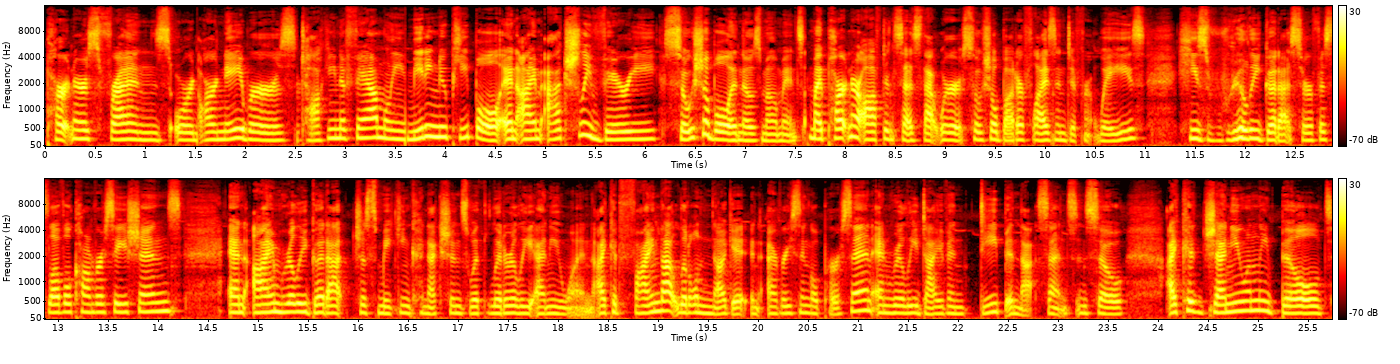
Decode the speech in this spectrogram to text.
partner's friends or our neighbors, talking to family, meeting new people. And I'm actually very sociable in those moments. My partner often says that we're social butterflies in different ways. He's really good at surface level conversations. And I'm really good at just making connections with literally anyone. I could find that little nugget in every single person and really dive in deep in that sense. And so I could genuinely build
